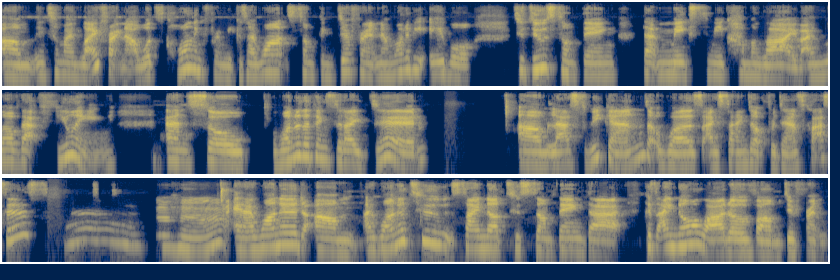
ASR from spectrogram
um, into my life right now? What's calling for me? Because I want something different and I want to be able to do something that makes me come alive. I love that feeling. And so, one of the things that I did um, last weekend was I signed up for dance classes. Mm-hmm. And I wanted um, I wanted to sign up to something that because I know a lot of um, different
